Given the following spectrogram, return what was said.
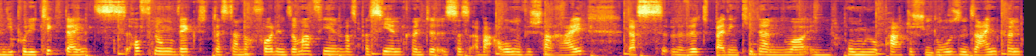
Wenn die Politik da jetzt Hoffnung weckt, dass da noch vor den Sommerferien was passieren könnte, ist das aber Augenwischerei. Das wird bei den Kindern nur in homöopathischen Dosen sein können.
